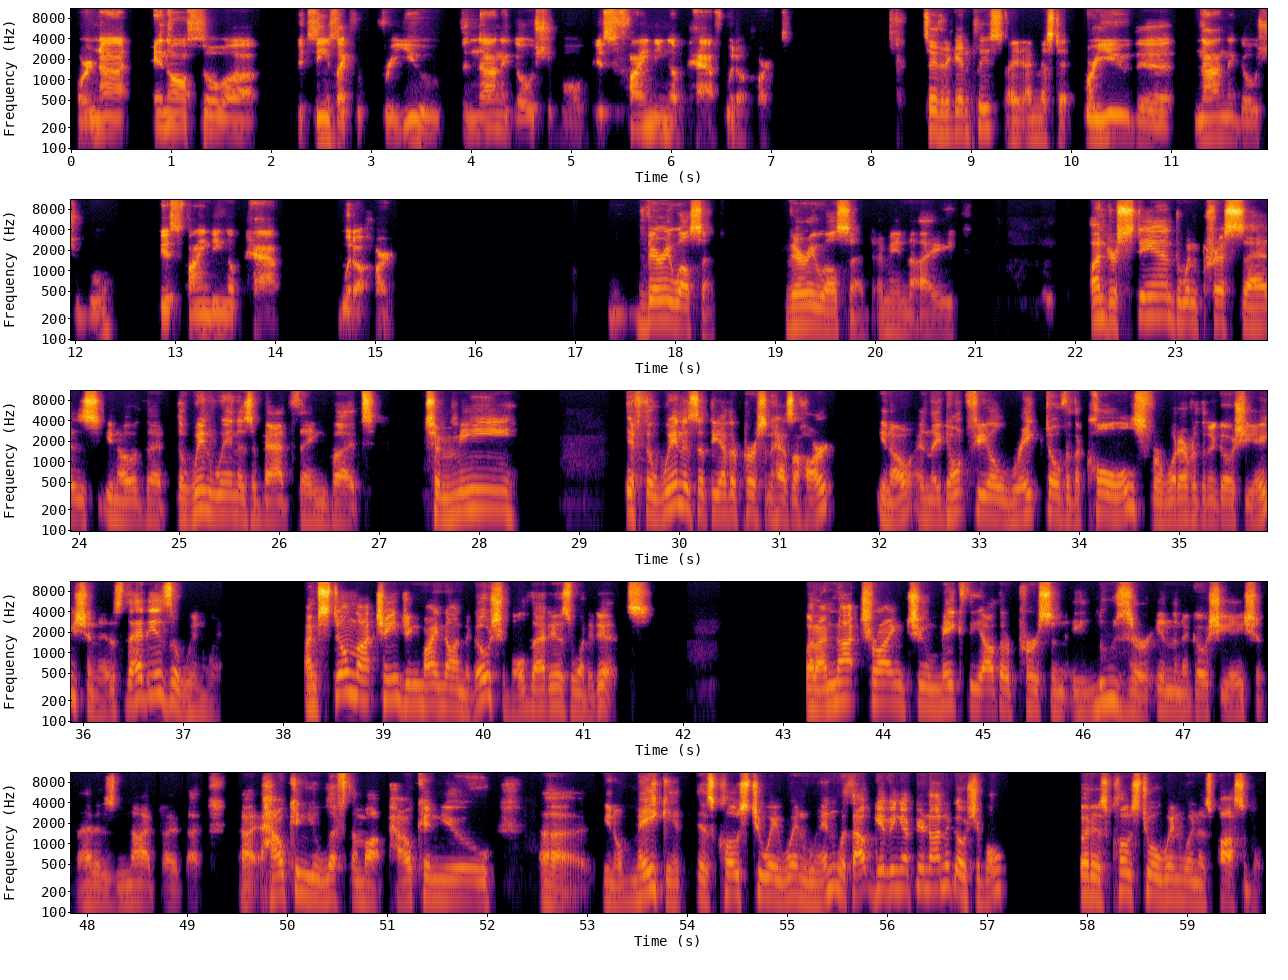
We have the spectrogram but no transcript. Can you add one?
or not. And also, uh, it seems like for, for you, the non-negotiable is finding a path with a heart. Say that again, please. I, I missed it. For you, the non-negotiable is finding a path with a heart. Very well said. Very well said. I mean, I understand when Chris says, you know, that the win win is a bad thing. But to me, if the win is that the other person has a heart, you know, and they don't feel raked over the coals for whatever the negotiation is, that is a win win. I'm still not changing my non negotiable. That is what it is. But I'm not trying to make the other person a loser in the negotiation. That is not, uh, uh, uh, how can you lift them up? How can you uh, you know, make it as close to a win-win without giving up your non-negotiable, but as close to a win-win as possible.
